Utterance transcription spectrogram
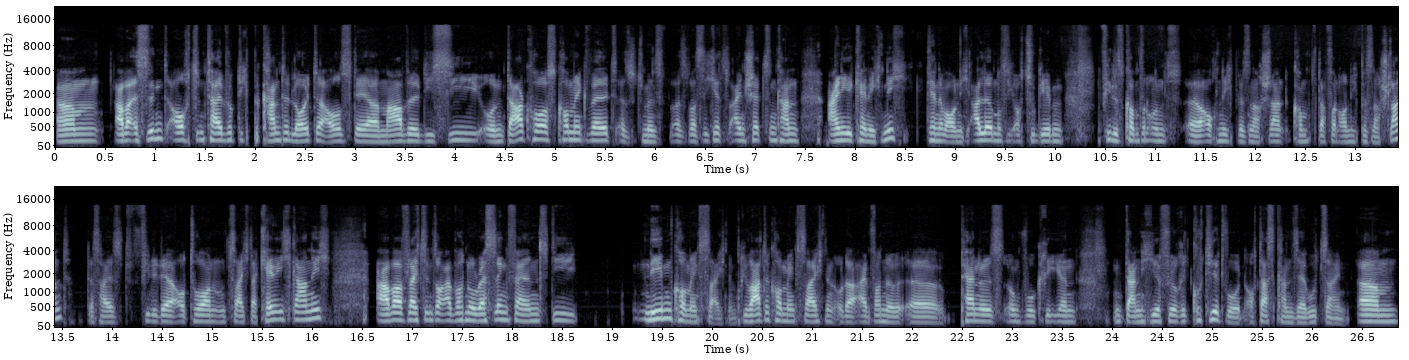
Ähm, aber es sind auch zum Teil wirklich bekannte Leute aus der Marvel, DC und Dark Horse Comic-Welt, also zumindest was, was, ich jetzt einschätzen kann. Einige kenne ich nicht, kenne aber auch nicht alle, muss ich auch zugeben. Vieles kommt von uns äh, auch nicht bis nach Stand, kommt davon auch nicht bis nach Stand. Das heißt, viele der Autoren und Zeichner kenne ich gar nicht. Aber vielleicht sind es auch einfach nur Wrestling-Fans, die neben Comics zeichnen, private Comics zeichnen oder einfach eine äh, Panels irgendwo kreieren und dann hierfür rekrutiert wurden. Auch das kann sehr gut sein. Ähm,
